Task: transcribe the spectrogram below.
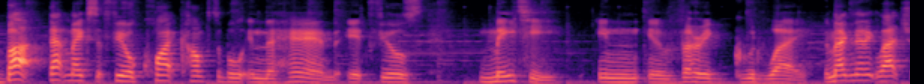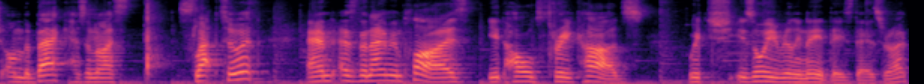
But that makes it feel quite comfortable in the hand. It feels meaty in, in a very good way. The magnetic latch on the back has a nice slap to it, and as the name implies, it holds three cards, which is all you really need these days, right?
